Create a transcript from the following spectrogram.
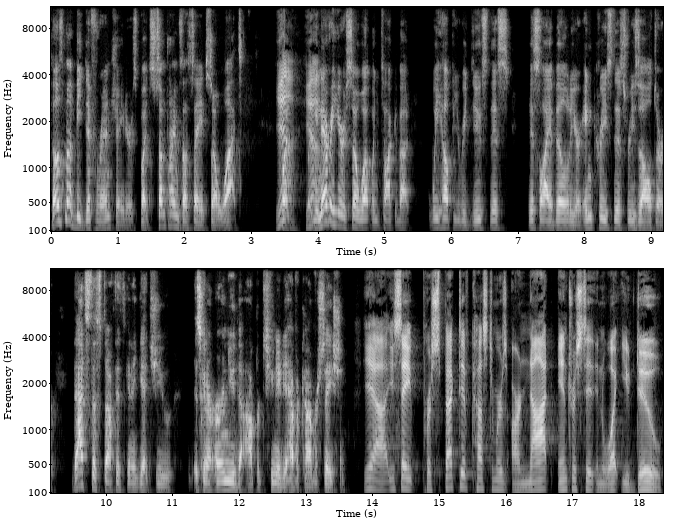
Those might be differentiators, but sometimes I'll say, so what? Yeah, but, yeah. but you never hear so what when you talk about we help you reduce this this liability or increase this result or that's the stuff that's going to get you it's going to earn you the opportunity to have a conversation. Yeah, you say prospective customers are not interested in what you do.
